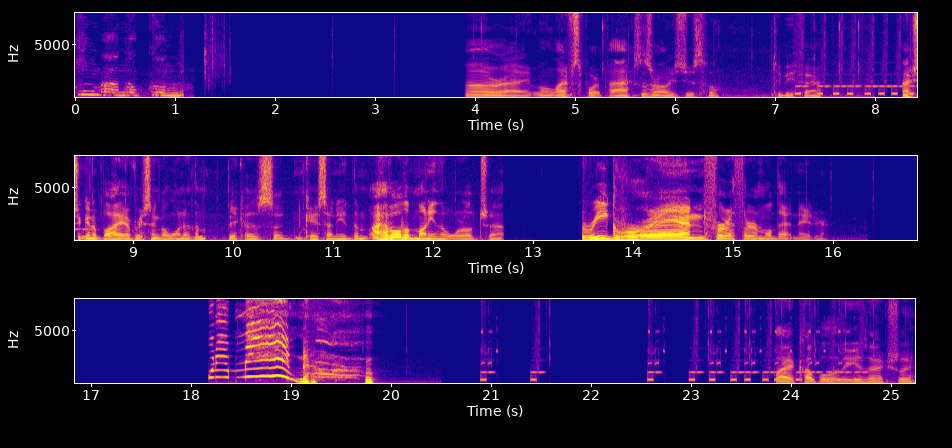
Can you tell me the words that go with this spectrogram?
kingba no kun Alright, well, life support packs, those are always useful, to be fair. I'm actually gonna buy every single one of them, because uh, in case I need them. I have all the money in the world, chat. Three grand for a thermal detonator. What do you mean? buy a couple of these, actually.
